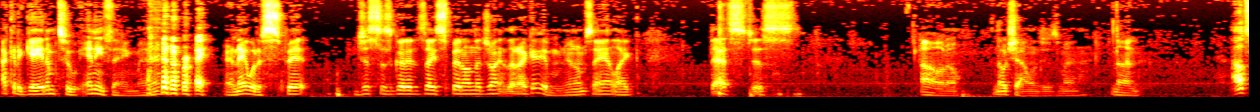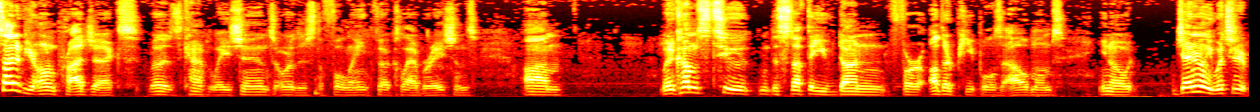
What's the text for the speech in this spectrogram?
I could have gave them to anything, man, right. and they would have spit just as good as they spit on the joint that I gave them. You know what I'm saying? Like, that's just I don't know. No challenges, man. None. Outside of your own projects, whether it's compilations or there's the full length collaborations, um, when it comes to the stuff that you've done for other people's albums, you know, generally, what's your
